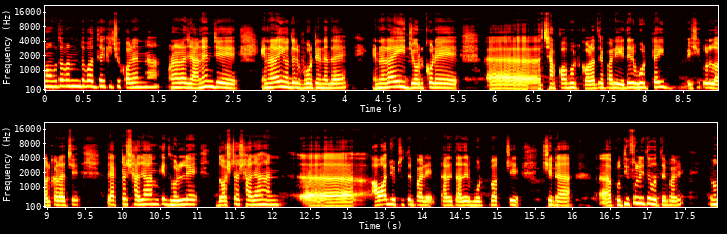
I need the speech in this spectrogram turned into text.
মমতা বন্দ্যোপাধ্যায় কিছু করেন না। ওনারা জানেন যে এনারাই ওদের ভোট এনে দেয়, এনারাই জোর করে ছাপ্পা ভোট করাতে পারে। এদের ভোটটাই বেশি করে দরকার আছে। তো একটা শাহজাহানকে ধরলে দশটা শাহজাহান আওয়াজ উঠতে পারে তাহলে তাদের ভোট বাক্সে সেটা প্রতিফলিত হতে পারে এবং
